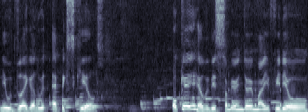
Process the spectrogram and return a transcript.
new dragon with epic skills. Okay, here it is. Hope you enjoy my video.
